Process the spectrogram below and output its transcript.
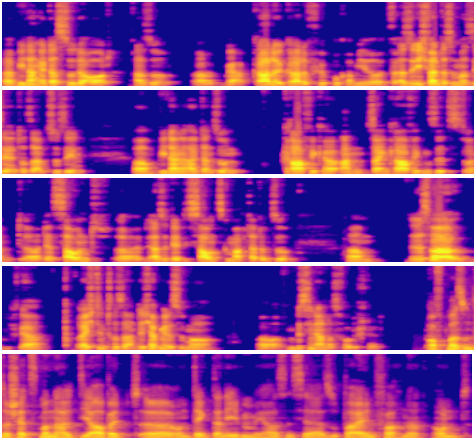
äh, wie lange das so dauert. Also äh, ja, gerade gerade für Programmierer. Also ich fand das immer sehr interessant zu sehen, äh, wie lange halt dann so ein Grafiker an seinen Grafiken sitzt und äh, der Sound, äh, also der die Sounds gemacht hat und so. Ähm, das war ja recht interessant. Ich habe mir das immer äh, ein bisschen anders vorgestellt. Oftmals unterschätzt man halt die Arbeit äh, und denkt dann eben, ja, es ist ja super einfach, ne? Und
